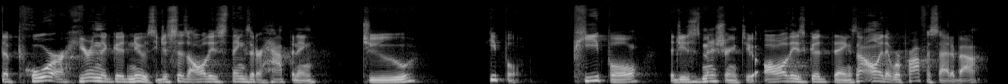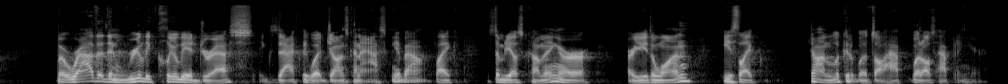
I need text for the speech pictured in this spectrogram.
the poor are hearing the good news. He just says all these things that are happening to people. People that Jesus is ministering to. All these good things, not only that were prophesied about, but rather than really clearly address exactly what John's kind of asking about, like, is somebody else coming or are you the one? He's like, John, look at what's all hap- what else happening here.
